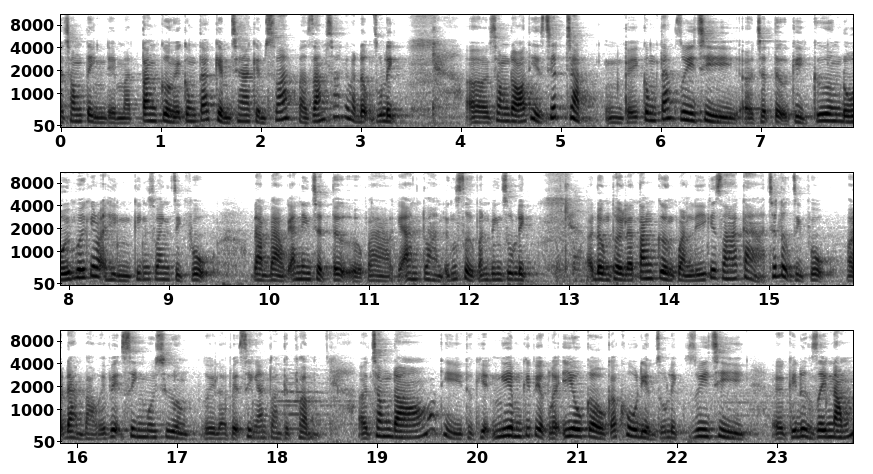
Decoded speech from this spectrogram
uh, trong tỉnh để mà tăng cường cái công tác kiểm tra, kiểm soát và giám sát cái hoạt động du lịch. Ờ, trong đó thì siết chặt cái công tác duy trì ờ, trật tự kỷ cương đối với cái loại hình kinh doanh dịch vụ đảm bảo cái an ninh trật tự và cái an toàn ứng xử văn minh du lịch. Ờ, đồng thời là tăng cường quản lý cái giá cả chất lượng dịch vụ và đảm bảo cái vệ sinh môi trường rồi là vệ sinh an toàn thực phẩm. Trong đó thì thực hiện nghiêm cái việc là yêu cầu các khu điểm du lịch duy trì cái đường dây nóng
